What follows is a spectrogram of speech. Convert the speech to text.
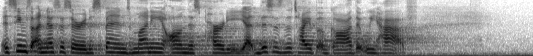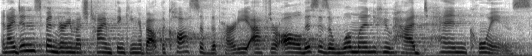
It seems unnecessary to spend money on this party, yet this is the type of God that we have. And I didn't spend very much time thinking about the cost of the party. After all, this is a woman who had 10 coins.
